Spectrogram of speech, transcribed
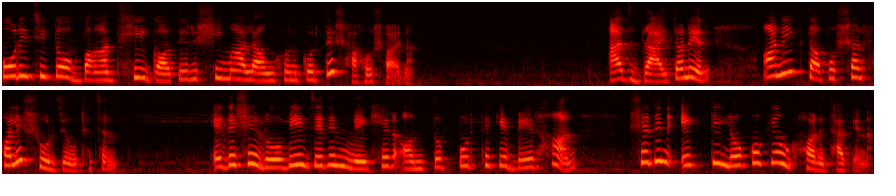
পরিচিত বাঁধি গতের সীমা লঙ্ঘন করতে সাহস হয় না। আজ ব্রাইটনের অনেক তপস্যার ফলে সূর্য উঠেছেন। এদেশে রবি যেদিন মেঘের অন্তঃপুর থেকে বের হন, সেদিন একটি লোকও কেউ ঘরে থাকে না।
